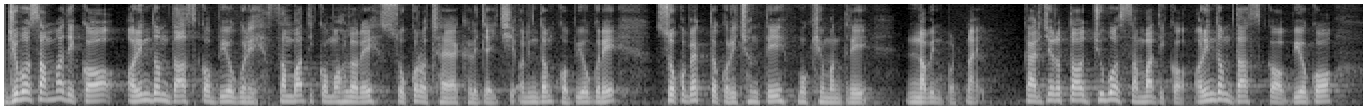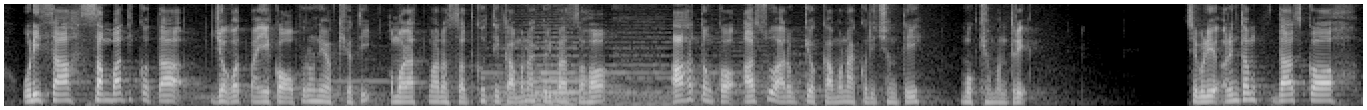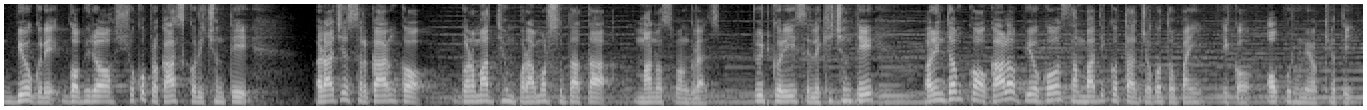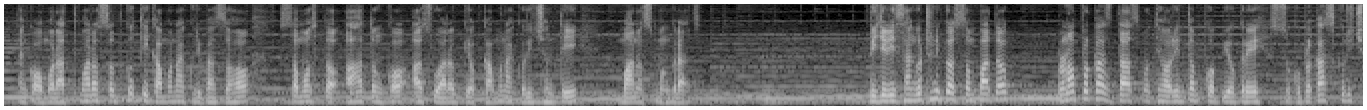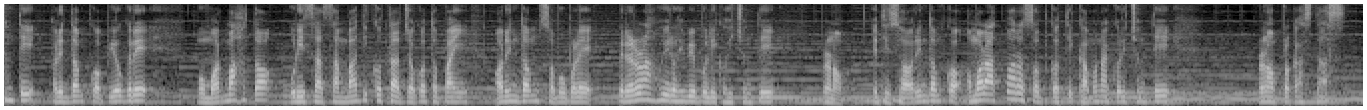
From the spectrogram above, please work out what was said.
अरिंदम दास को वियोग रे जुव साम्बादिक अरिन्दम दासको छाया साम्बादिक जाय छी अरिंदम को वियोग रे शोक व्यक्त मुख्यमंत्री नवीन पट्टनायक कार्यरत अरिंदम दास को वियोग ओडिसा ओडा जगत जगत्पै एक अपूरणीय क्षति अमर आत्मा अमरात्मार सद्गति कामना करबा सह आहतन को कामनाहत आरोग्य कामना मुख्यमंत्री अरिंदम दास को वियोग रे गभीर शोक प्रकाश गरि राज्य सरकार गणमाध्यम परामर्शदाता मानस मंगराज ट्वीट कर अरिंदम अकाल वियोग सांबादिकता जगत पर एक अपूरणीय क्षति अमर आत्मार सद्गति कामना करने समस्त आहत आशु आरोग्य कामना कर मानस मंगराज विजे सांगठनिक संपादक प्रणव प्रकाश दास अरिंदम वियोग शोक प्रकाश कर अरिंदम वियोगे ମୋ ମର୍ମାହତ ଓଡ଼ିଶା ସାମ୍ବାଦିକତା ଜଗତ ପାଇଁ ଅରିନ୍ଦମ ସବୁବେଳେ ପ୍ରେରଣା ହୋଇ ରହିବେ ବୋଲି କହିଛନ୍ତି ପ୍ରଣବ ଏଥିସହ ଅରିନ୍ଦମଙ୍କ ଅମର ଆତ୍ମାର ସଦ୍ଗତି କାମନା କରିଛନ୍ତି ପ୍ରଣବ ପ୍ରକାଶ ଦାସ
